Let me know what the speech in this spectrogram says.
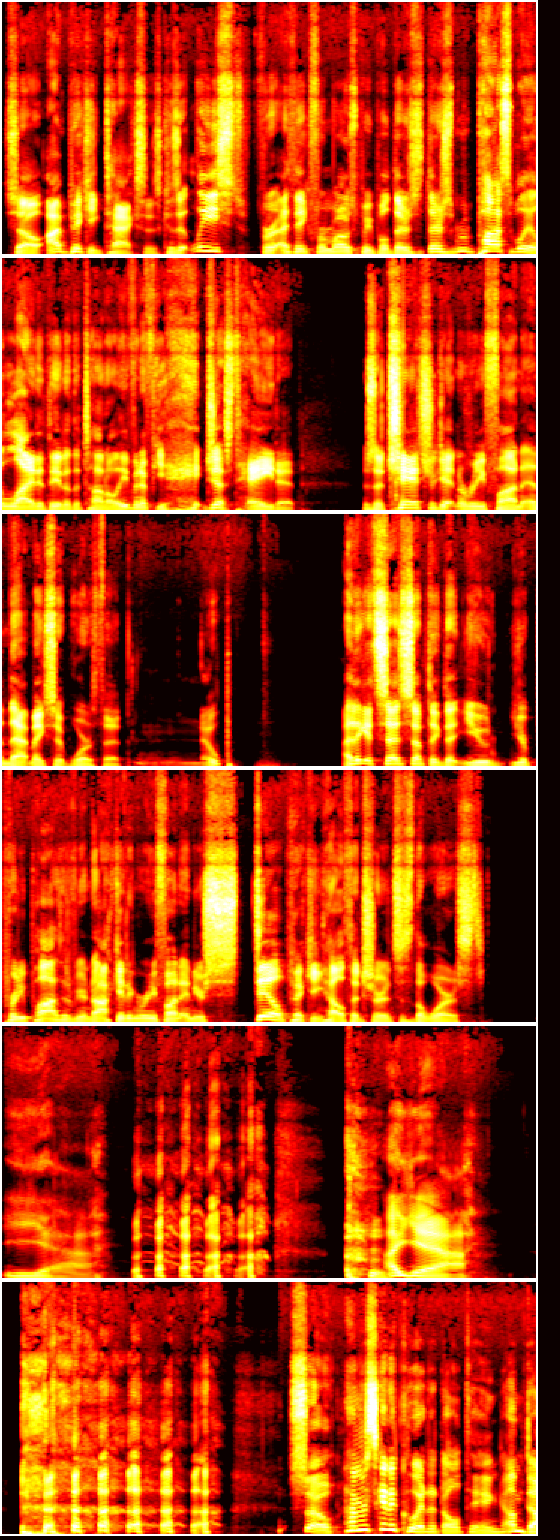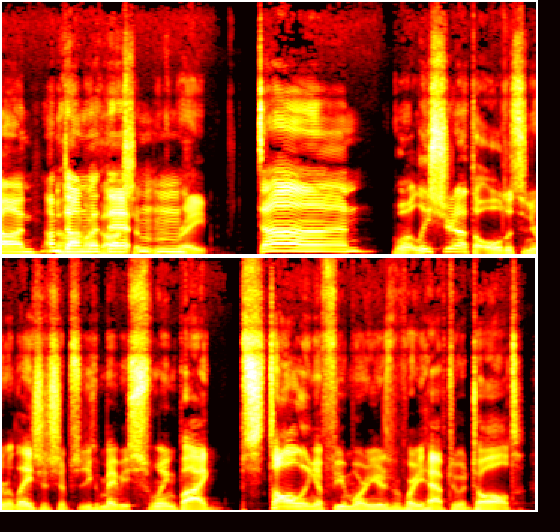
So I'm picking taxes because at least for I think for most people, there's there's possibly a light at the end of the tunnel. Even if you ha- just hate it, there's a chance you're getting a refund, and that makes it worth it. Nope. I think it says something that you you're pretty positive you're not getting a refund, and you're still picking health insurance is the worst. Yeah. uh, yeah. So I'm just gonna quit adulting. I'm done. I'm oh done with gosh, it. would be great. Done. Well, at least you're not the oldest in your relationship, so you can maybe swing by stalling a few more years before you have to adult.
